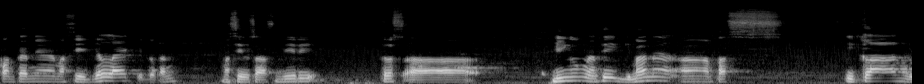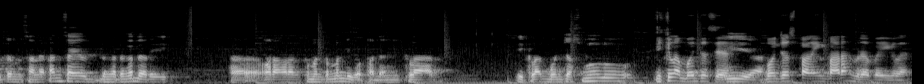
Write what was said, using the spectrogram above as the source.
kontennya masih jelek gitu kan, masih usaha sendiri. Terus eh, bingung nanti gimana eh, pas iklan gitu misalnya kan saya dengar-dengar dari eh, orang-orang teman-teman juga pada iklan, iklan boncos mulu. Iklan boncos ya? Iya. Boncos paling parah berapa iklan?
